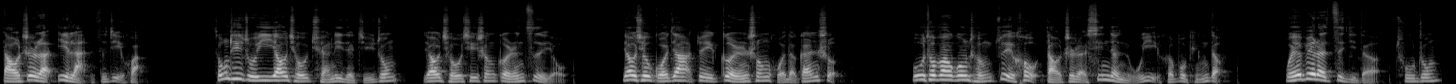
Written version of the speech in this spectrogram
导致了一揽子计划。总体主义要求权力的集中，要求牺牲个人自由，要求国家对个人生活的干涉。乌托邦工程最后导致了新的奴役和不平等，违背了自己的初衷。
